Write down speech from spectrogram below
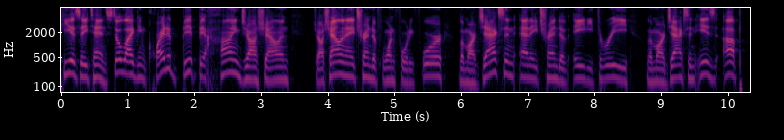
PSA 10, still lagging quite a bit behind Josh Allen. Josh Allen at a trend of 144, Lamar Jackson at a trend of 83. Lamar Jackson is up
